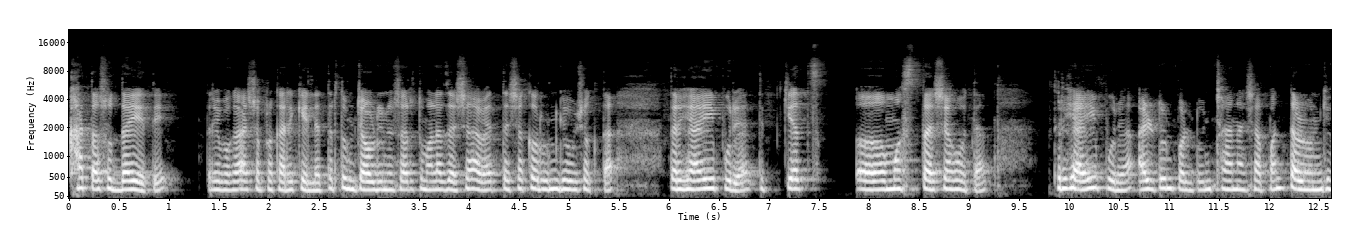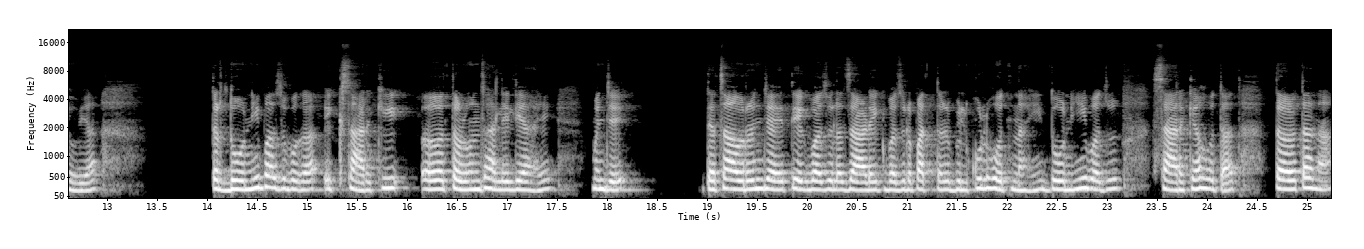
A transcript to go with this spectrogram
खातासुद्धा येते. तर हे बघा अशा प्रकारे केल्यात. तर तुमच्या आवडीनुसार तुम्हाला जशा हव्यात तशा करून घेऊ शकता. तर ह्याही पुऱ्या तितक्याच मस्त अशा होतात. तर ह्याही पुऱ्या आलटून पलटून छान अशा आपण तळून घेऊया. तर दोन्ही बाजू बघा एक सारखी तळून झालेली आहे. म्हणजे त्याचं आवरण जे आहे ते एक बाजूला जाड एक बाजूला पातळ बिलकुल होत नाही. दोन्ही बाजू सारख्या होतात. तळताना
